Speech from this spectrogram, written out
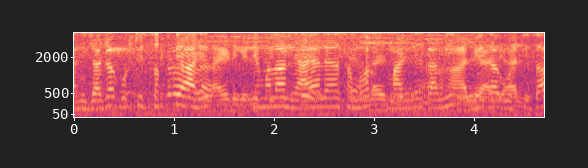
आणि ज्या ज्या गोष्टी सत्य आहेत ते मला न्यायालयासमोर मांडणे कामी मी? त्या गोष्टीचा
